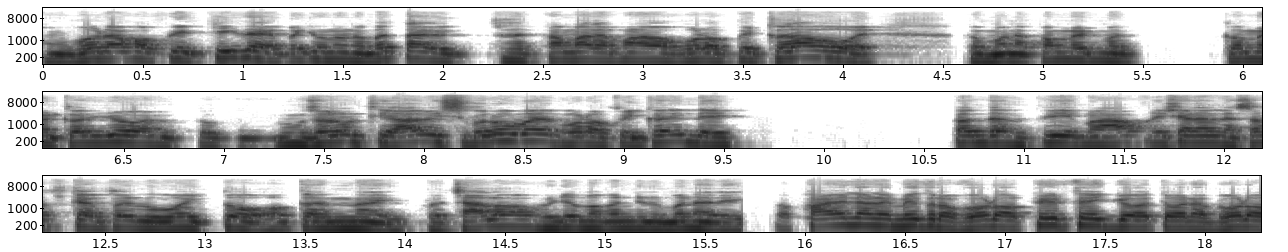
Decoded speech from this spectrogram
ઘોડો આખો ફિટ થઈ જાય, પછી હું તમને બતાવ્યું તમારે પણ આવો ઘોડો ફિટ કરાવવો હોય, તો મને કમેન્ટમાં કમેન્ટ કરજો અને હું જરૂરથી આવીશ, બરોબર? ઘોડો ફીટ કરી દઈશ. તદ્દન ફ્રી માં આપણી ચેનલ ને સબસ્ક્રાઇબ કરેલું હોય તો અકર નહીં. ચાલો વિડીયોમાં કન્ટિન્યુ બનાવી રહી તો મિત્રો ઘોડો ફિટ થઈ ગયો હતો અને ઘોડો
